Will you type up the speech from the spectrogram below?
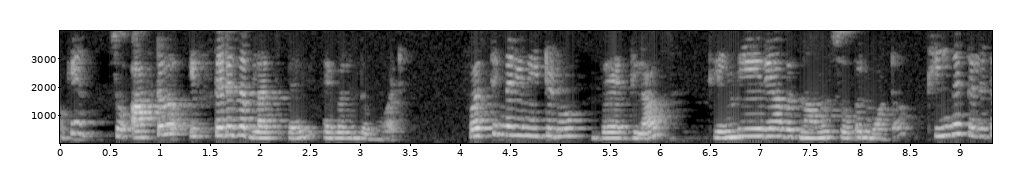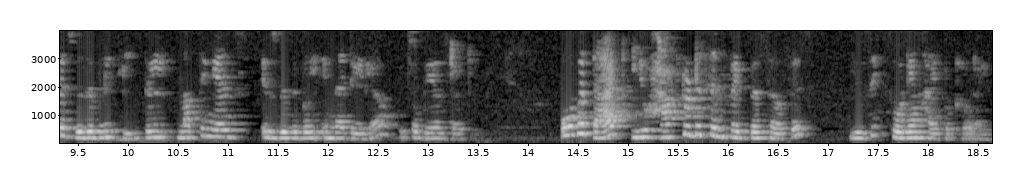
Okay, so after if there is a blood spill ever in the ward, first thing that you need to do, wear gloves, clean the area with normal soap and water, clean it till it is visibly clean, till nothing else is visible in that area which appears dirty. Over that, you have to disinfect the surface using sodium hypochlorite.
